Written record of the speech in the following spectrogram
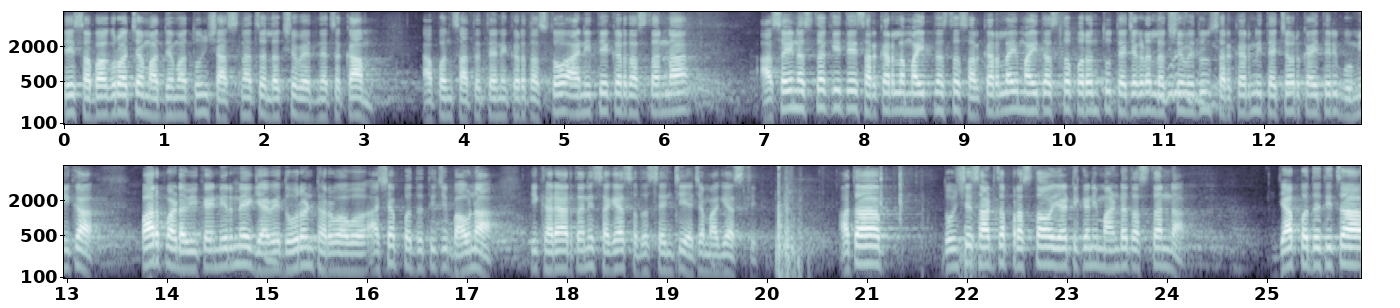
ते सभागृहाच्या माध्यमातून शासनाचं लक्ष वेधण्याचं काम आपण सातत्याने करत असतो आणि ते करत असताना असंही नसतं की ते सरकारला माहीत नसतं सरकारलाही माहीत असतं परंतु त्याच्याकडे लक्ष वेधून सरकारने त्याच्यावर काहीतरी भूमिका पार पाडावी काही निर्णय घ्यावे धोरण ठरवावं अशा पद्धतीची भावना ही खऱ्या अर्थाने सगळ्या सदस्यांची याच्या मागे असते. आता दोनशे साठचा प्रस्ताव या ठिकाणी मांडत असताना ज्या पद्धतीचा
